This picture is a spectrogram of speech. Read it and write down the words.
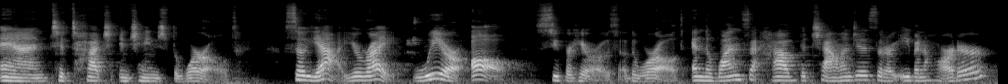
and to touch and change the world." So, yeah, you're right. We are all superheroes of the world. And the ones that have the challenges that are even harder,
